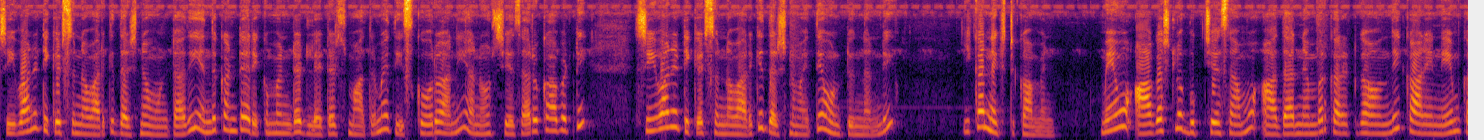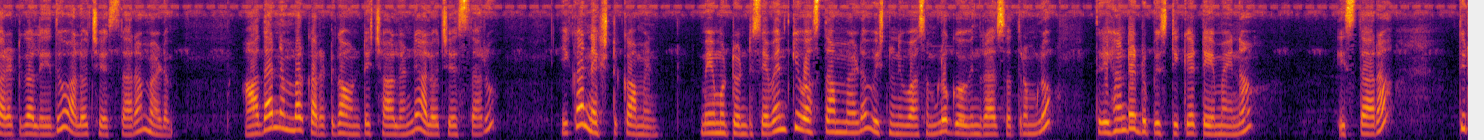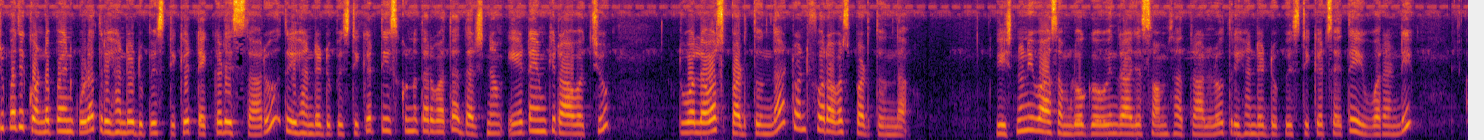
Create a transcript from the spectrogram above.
శ్రీవాణి టికెట్స్ ఉన్న వారికి దర్శనం ఉంటుంది. ఎందుకంటే రికమెండెడ్ లెటర్స్ మాత్రమే తీసుకోరు అని అనౌన్స్ చేశారు కాబట్టి శ్రీవాణి టికెట్స్ ఉన్న వారికి దర్శనం అయితే ఉంటుందండి. ఇక నెక్స్ట్ కామెంట్. మేము ఆగస్ట్లో బుక్ చేశాము. ఆధార్ నెంబర్ కరెక్ట్గా ఉంది కానీ నేమ్ కరెక్ట్గా లేదు. అలో చేస్తారా మేడం? ఆధార్ నెంబర్ కరెక్ట్గా ఉంటే చాలండి అలో చేస్తారు. ఇక నెక్స్ట్ కామెంట్. మేము ట్వంటీ సెవెంత్కి వస్తాం మేడం. విష్ణు నివాసంలో గోవిందరాజ సత్రంలో త్రీ హండ్రెడ్ రూపీస్ టికెట్ ఏమైనా ఇస్తారా? తిరుపతి కొండపైన కూడా త్రీ హండ్రెడ్ రూపీస్ టికెట్ ఎక్కడ ఇస్తారు? త్రీ హండ్రెడ్ రూపీస్ టికెట్ తీసుకున్న తర్వాత దర్శనం ఏ టైంకి రావచ్చు? ట్వెల్వ్ అవర్స్ పడుతుందా? ట్వంటీ ఫోర్ అవర్స్ పడుతుందా? విష్ణు నివాసంలో గోవిందరాజస్వామి సత్రాలలో త్రీ హండ్రెడ్ రూపీస్ టికెట్స్ అయితే ఇవ్వరండి.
